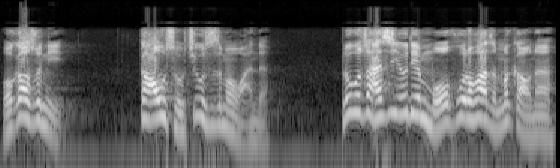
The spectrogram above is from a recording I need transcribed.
我告诉你，高手就是这么玩的。如果说还是有点模糊的话，怎么搞呢？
